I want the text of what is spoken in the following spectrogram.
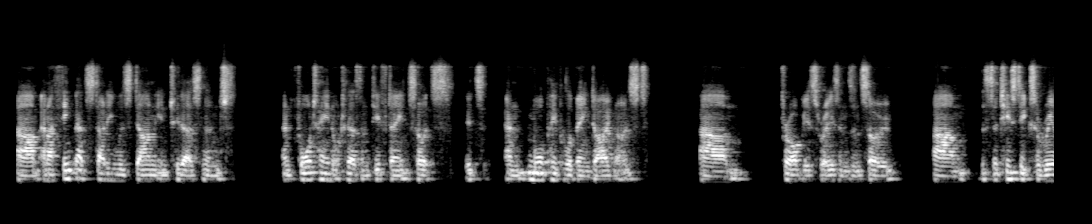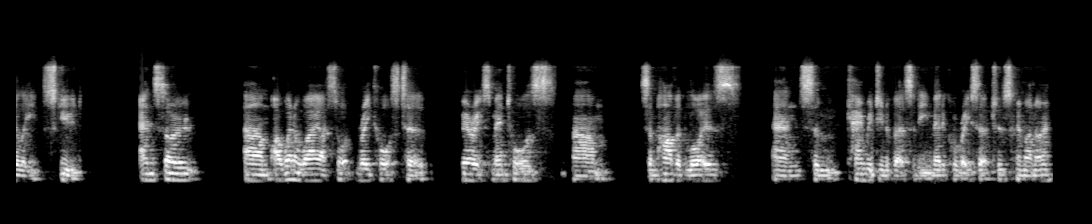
Um, and I think that study was done in 2014 or 2015. So it's it's and more people are being diagnosed um, for obvious reasons, and so um, the statistics are really skewed. And so um, I went away. I sought recourse to various mentors, um, some Harvard lawyers, and some Cambridge University medical researchers whom I know,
